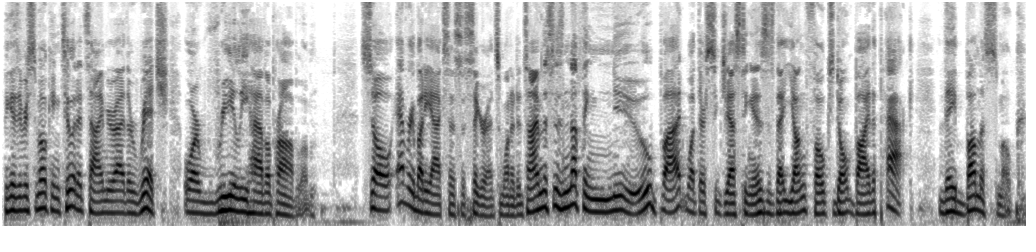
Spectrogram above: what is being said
because if you're smoking two at a time, you're either rich or really have a problem. So everybody accesses cigarettes one at a time. This is nothing new, but what they're suggesting is, is that young folks don't buy the pack. They bum a smoke.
